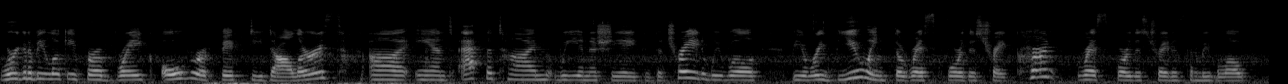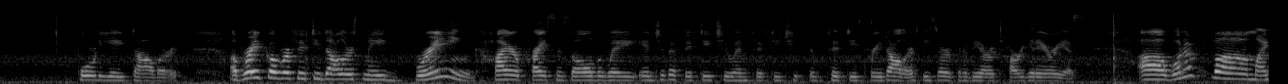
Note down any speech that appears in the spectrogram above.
We're going to be looking for a break over $50. Uh, and at the time we initiate the trade, we will be reviewing the risk for this trade. Current risk for this trade is going to be below $48. A break over $50 may bring higher prices all the way into the 52 and $53. These are going to be our target areas. Uh, one of uh, my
